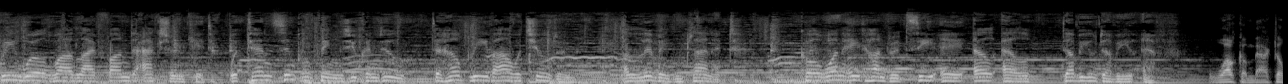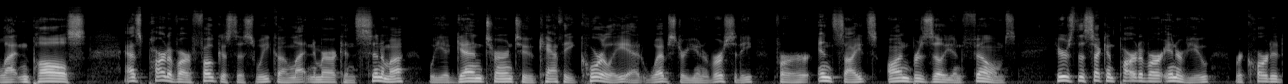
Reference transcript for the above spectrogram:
free World Wildlife Fund Action Kit with 10 simple things you can do to help leave our children a living planet. Call 1 800 CALL WWF. Welcome back to Latin Pulse. As part of our focus this week on Latin American cinema, we again turn to Kathy Corley at Webster University for her insights on Brazilian films. Here's the second part of our interview, recorded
